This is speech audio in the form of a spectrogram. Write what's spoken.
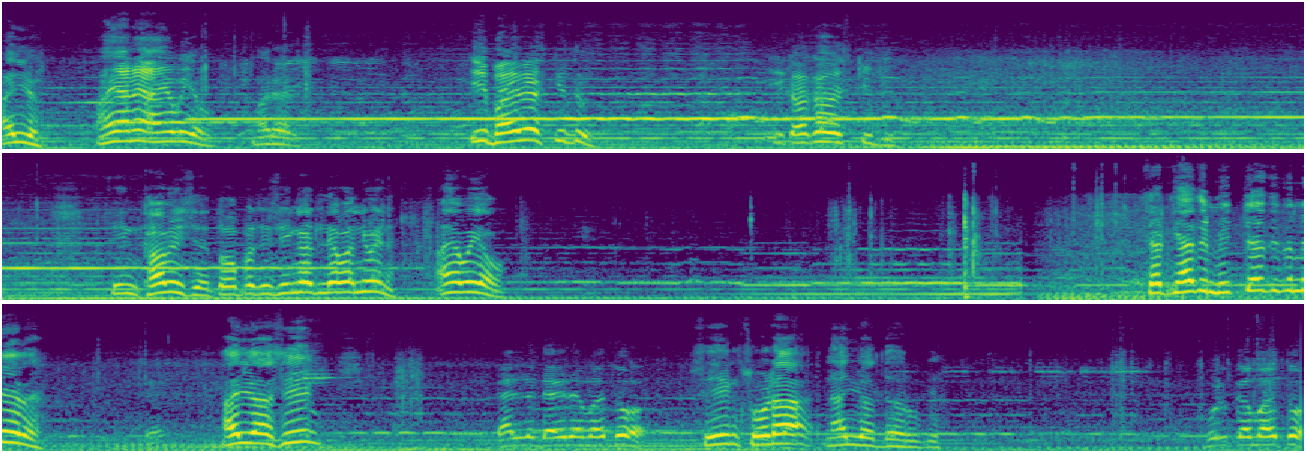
આવ્યો અહીંયા ને અહીંયા ભાઈ આવો મારે એ ભાઈ વેસ કીધું એ કાકા વેસ કીધું સિંગ ખાવી છે તો પછી સિંગ જ લેવાની હોય ને અહીંયા ભાઈ આવો ત્યાંથી મીચ્યાથી તમે હવે આવ્યો આ સિંગ કાલ દૈરામાં તો સિંગ સોડા નાલ્યો દસ રૂપિયા. ફૂલકામાં તો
